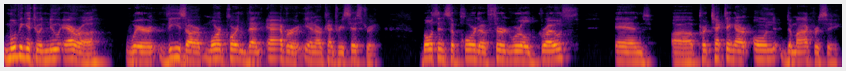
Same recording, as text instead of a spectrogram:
moving into a new era where these are more important than ever in our country's history, both in support of third world growth and uh, protecting our own democracy.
